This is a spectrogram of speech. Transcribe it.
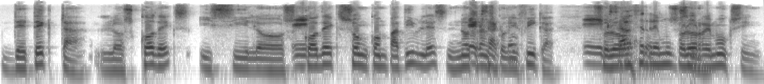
detecta los códecs y si los eh, códecs son compatibles no transcodifica, solo, hace remuxing. solo remuxing.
